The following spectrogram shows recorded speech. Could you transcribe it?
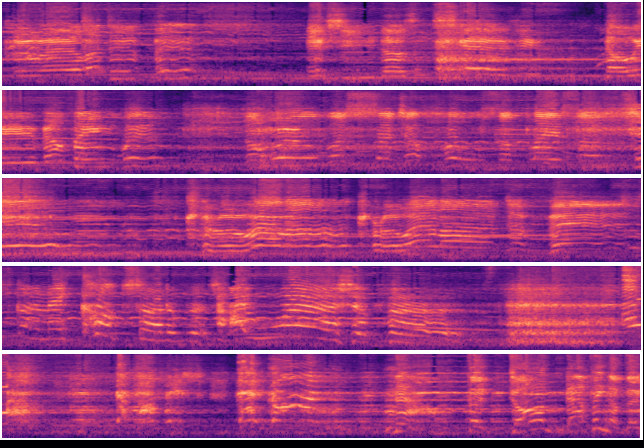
Cruella de Vil. If she doesn't scare you, no evil thing will. The world was such a wholesome place until Cruella, Cruella She's gonna make cults out of us. I worship her. Oh, the puppies, they're gone. Now, the dog napping of the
